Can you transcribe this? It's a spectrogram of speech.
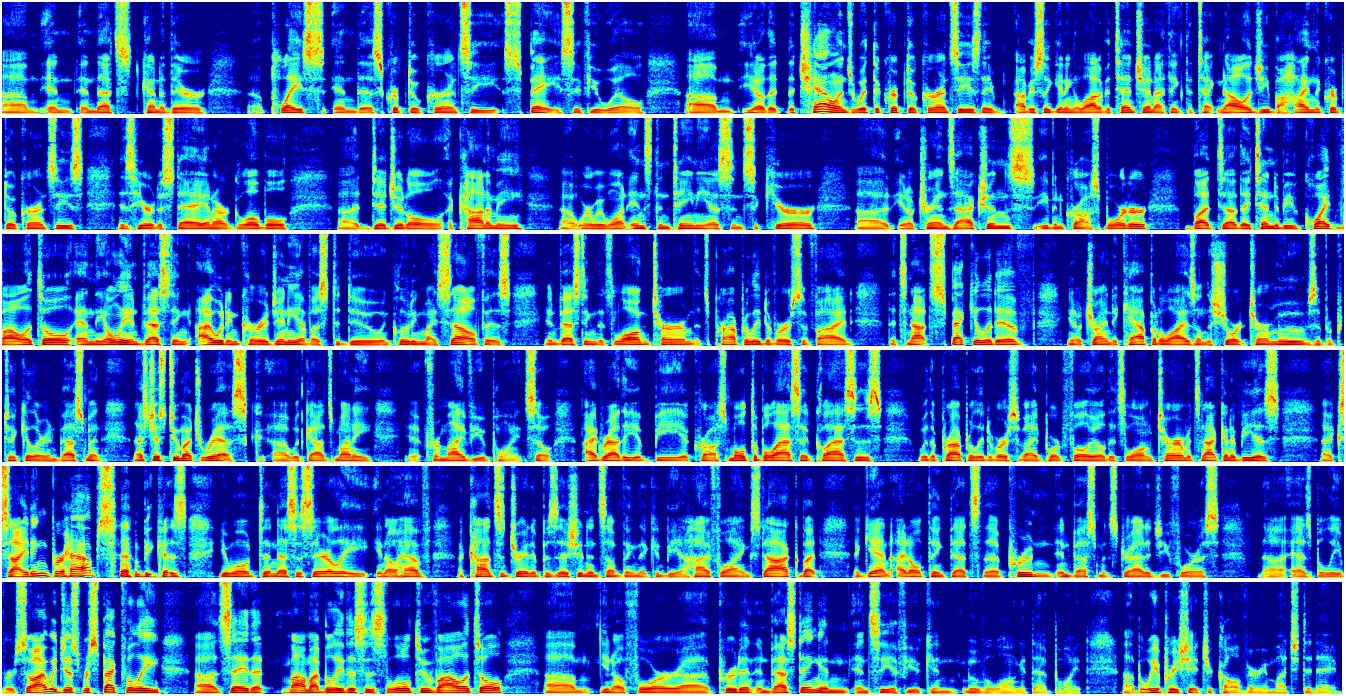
Um, and, and that's kind of their uh, place in this cryptocurrency space, if you will. Um, you know, the, the challenge with the cryptocurrencies, they're obviously getting a lot of attention. I think the technology behind the cryptocurrencies is here to stay in our global uh, digital economy uh, where we want instantaneous and secure uh, you know, transactions, even cross border, but uh, they tend to be quite volatile. And the only investing I would encourage any of us to do, including myself, is investing that's long term, that's properly diversified, that's not speculative, you know, trying to capitalize on the short term moves of a particular investment. That's just too much risk uh, with God's money uh, from my viewpoint. So I'd rather you be across multiple asset classes with a properly diversified portfolio that's long term. It's not going to be as exciting, perhaps, because you won't necessarily, you know, have a concentrated position in something that can be a high flying stock. But again, I don't think that's the prudent investment strategy for us uh, as believers. So I would just respectfully uh, say that, Mom, I believe this is a little too volatile, um, you know, for uh, prudent investing, and and see if you can move along at that point. Uh, but we appreciate your call very much today.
